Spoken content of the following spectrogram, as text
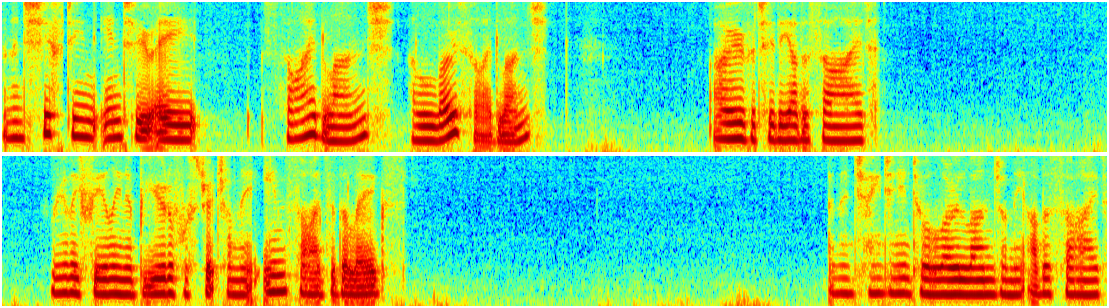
And then shifting into a side lunge, a low side lunge, over to the other side. Really feeling a beautiful stretch on the insides of the legs. And then changing into a low lunge on the other side.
